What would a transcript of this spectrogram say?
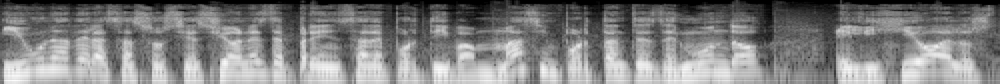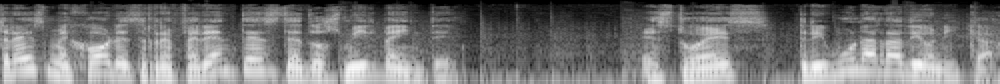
y una de las asociaciones de prensa deportiva más importantes del mundo eligió a los tres mejores referentes de 2020. Esto es Tribuna Radiónica.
